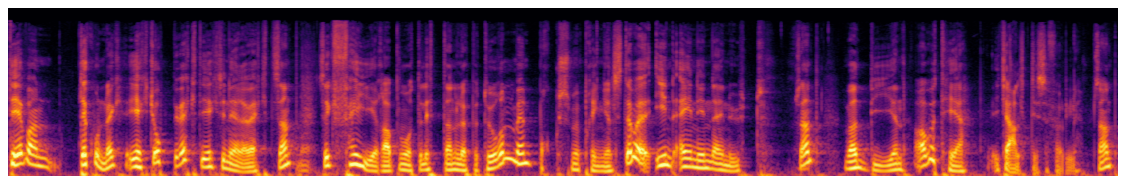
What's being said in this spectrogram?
det var en det kunne jeg. Jeg gikk ikke opp i vekt, jeg gikk ikke ned i vekt. sant? Så jeg feira på en måte litt den løpeturen med en boks med Pringles. Det var én inn, én inn, én ut. sant? Verdien av og til. Ikke alltid, selvfølgelig. sant?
